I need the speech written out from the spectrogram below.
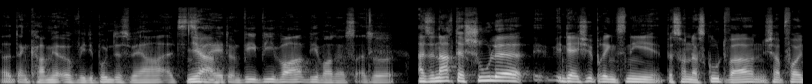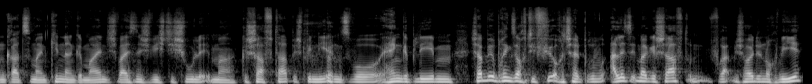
Äh, dann kam ja irgendwie die Bundeswehr als Zeit. Ja. Und wie, wie, war, wie war das? Also also nach der Schule, in der ich übrigens nie besonders gut war, und ich habe vorhin gerade zu meinen Kindern gemeint, ich weiß nicht, wie ich die Schule immer geschafft habe. Ich bin nie irgendwo hängen geblieben. Ich habe übrigens auch die Führerscheinprüfung alles immer geschafft und frage mich heute noch wie.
